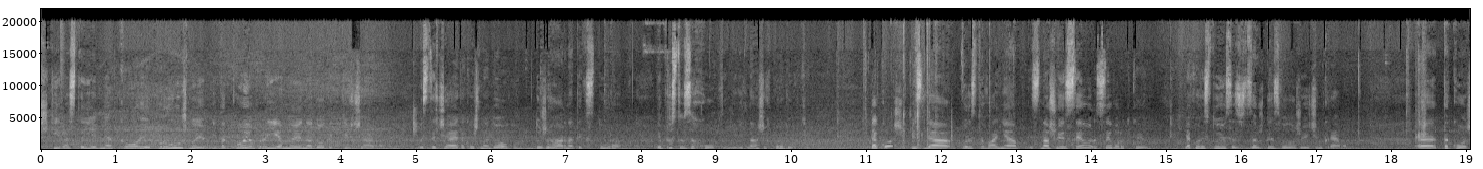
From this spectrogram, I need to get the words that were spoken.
Шкіра стає м'якою, пружною і такою приємною на дотик дівчата. Вистачає також надовго, дуже гарна текстура. Я просто захоплені від наших продуктів. Також після користування з нашою сив- сивороткою я користуюся завжди зволожуючим кремом. Е, також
